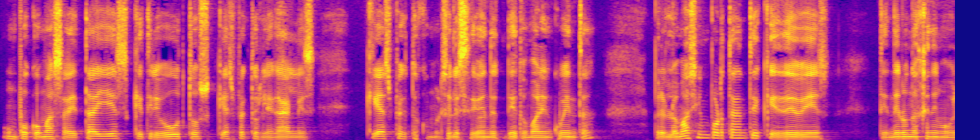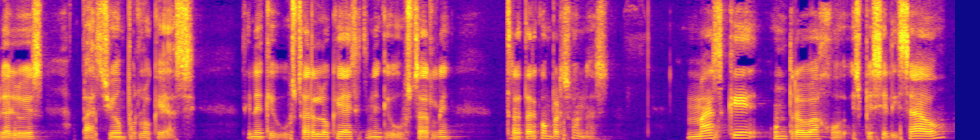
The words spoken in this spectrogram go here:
un poco más a detalles qué tributos, qué aspectos legales, qué aspectos comerciales se deben de, tomar en cuenta, pero lo más importante que debes tener un agente inmobiliario es pasión por lo que hace. Tienen que gustarle lo que hace, tienen que gustarle tratar con personas. Más que un trabajo especializado,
